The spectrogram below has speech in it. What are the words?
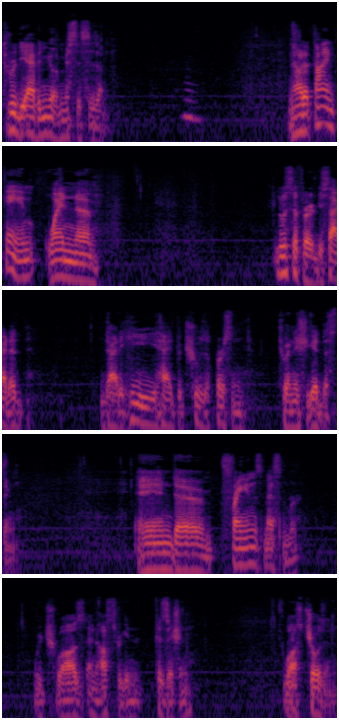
through the avenue of mysticism. Now the time came when uh, Lucifer decided that he had to choose a person to initiate this thing. And uh, Franz Mesmer, which was an Austrian physician, was chosen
